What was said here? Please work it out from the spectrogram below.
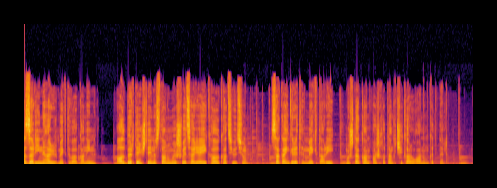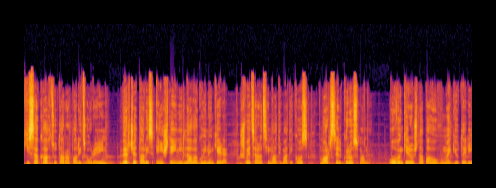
1901 թվականին Ալբերտ Էյնշտեյնը ստանում է Շվեյցարիայի քաղաքացիություն սակայն գրեթե 1 տարի մշտական աշխատանք չի կարողանում գտնել։ Կիսաքաղց ու տառապալից օրերին վերջ է տալիս Էյնշտեյնի լավագույն ընկերը, շվեյցարացի մաթեմատիկոս Մարսել Գրոսմանը, ով ընկերոջն ապահովում է գյուտերի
